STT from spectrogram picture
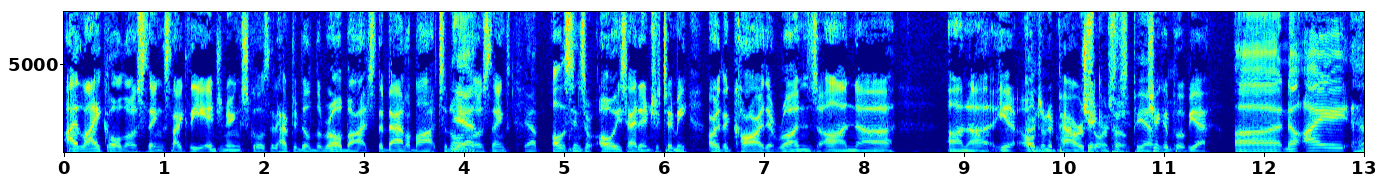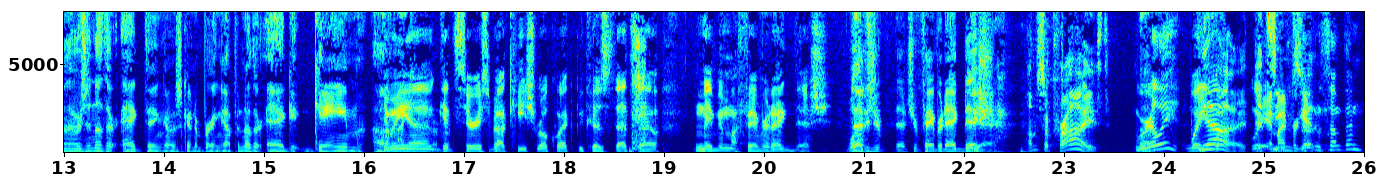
i like all those things like the engineering schools that have to build the robots the battle bots and all Yeah. those things Yep. all those things have always had interest in me or the car that runs on uh on uh you know alternate power chicken sources poop, yeah. chicken poop yeah Uh, no, I there was another egg thing I was going to bring up. Another egg game. Uh, Can we uh, get serious about quiche real quick because that's uh, maybe my favorite egg dish. that is your that's your favorite egg dish? Yeah. I'm surprised. Really? Wait, yeah. what- it- wait, it am I seems, forgetting uh, something?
